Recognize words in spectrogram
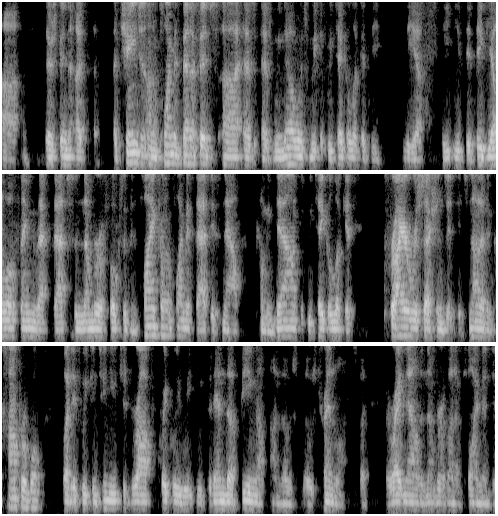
Uh, there's been a, a, change in unemployment benefits, uh, as, as we know. As we, if we take a look at the the, uh, the, the big yellow thing, that that's the number of folks who've been applying for unemployment. That is now coming down. If we take a look at prior recessions, it, it's not even comparable. But if we continue to drop quickly, we, we could end up being on, on those, those trend lines. But, right now, the number of unemployment,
